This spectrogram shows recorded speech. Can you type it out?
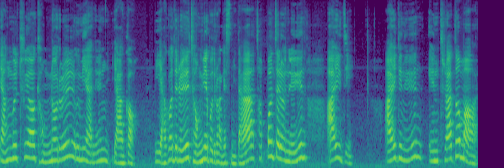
약물 투여 경로를 의미하는 약어. 이 약어들을 정리해 보도록 하겠습니다. 첫 번째로는 ID. ID는 intradermal.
